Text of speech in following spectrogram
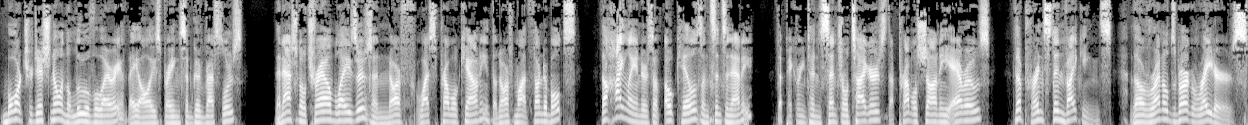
more traditional in the Louisville area. They always bring some good wrestlers. The National Trailblazers in Northwest Preble County, the Northmont Thunderbolts, the Highlanders of Oak Hills and Cincinnati, the Pickerington Central Tigers, the Preble Shawnee Arrows, the Princeton Vikings, the Reynoldsburg Raiders,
